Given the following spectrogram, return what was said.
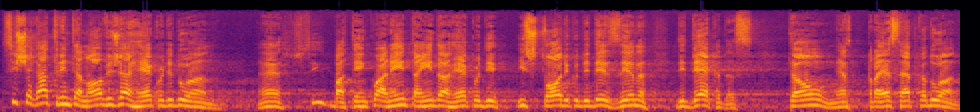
Se chegar a 39 já é recorde do ano. É, se bater em 40 ainda é recorde histórico de dezenas de décadas. Então, né, para essa época do ano.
